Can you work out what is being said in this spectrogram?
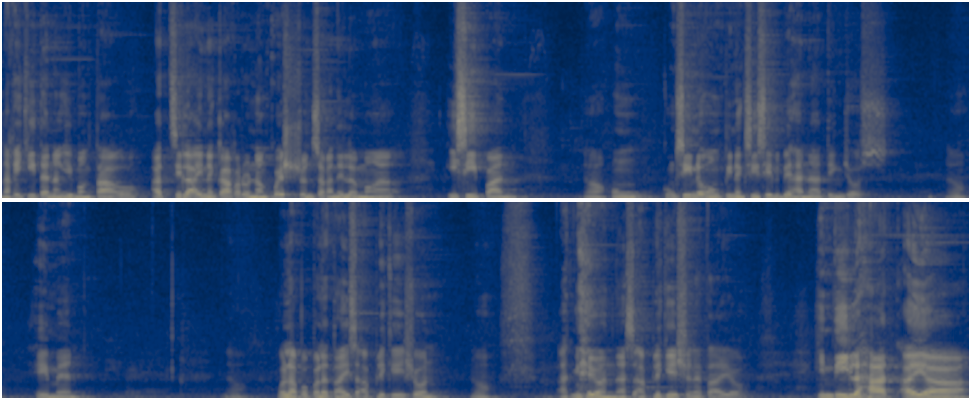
Nakikita ng ibang tao. At sila ay nagkakaroon ng question sa kanilang mga isipan no? kung, kung sino ang pinagsisilbihan nating Diyos. No? Amen? No? Wala pa pala tayo sa application. No? At ngayon, nasa application na tayo. Hindi lahat ay ah,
